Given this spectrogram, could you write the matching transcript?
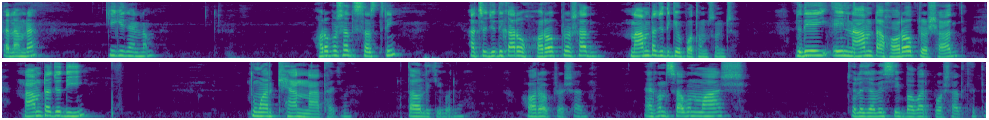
তাহলে আমরা কী কী জানলাম? হরপ্রসাদ শাস্ত্রী। আচ্ছা যদি কারও হরপ্রসাদ নামটা যদি কেউ প্রথম শুনছো, যদি এই এই নামটা হরপ্রসাদ, নামটা যদি তোমার খেয়াল না থাকে। তাহলে কী করবে? হরপ্রসাদ। এখন শ্রাবণ মাস, চলে যাবে শিব বাবার প্রসাদ খেতে।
